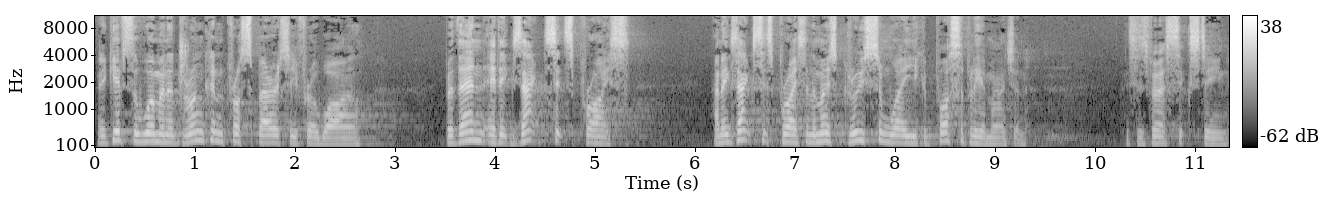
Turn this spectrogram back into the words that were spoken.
It gives the woman a drunken prosperity for a while but then it exacts its price, and exacts its price in the most gruesome way you could possibly imagine. This is verse 16.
